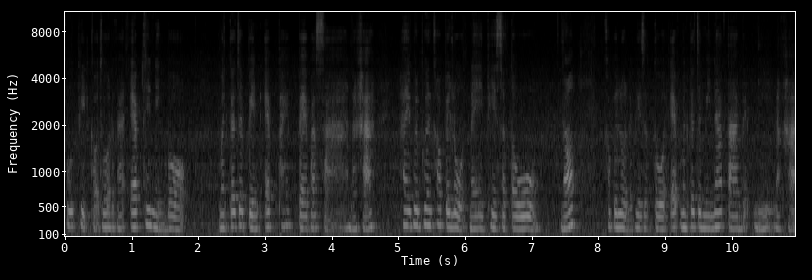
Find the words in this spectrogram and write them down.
พูดผิดขอโทษนะคะแอปที่หนิงบอก มันก็จะเป็นแอปแปลภาษานะคะ ให้เพื่อนๆเข้าไปโหลดใน Play Store เนาะเข้าไปโหลดใน Play Store แอปมันก็จะมีหน้าตาแบบนี้นะคะ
